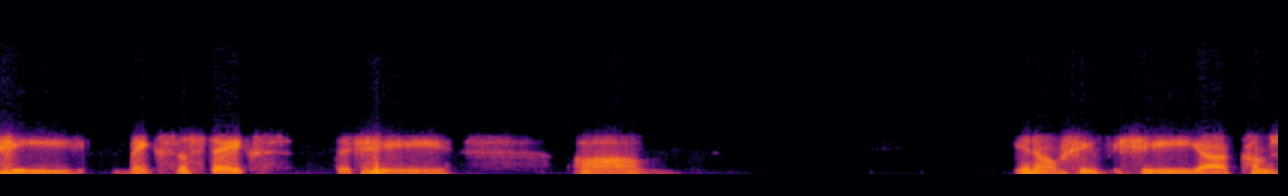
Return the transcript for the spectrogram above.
she makes mistakes, that she, um, you know, she she uh, comes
